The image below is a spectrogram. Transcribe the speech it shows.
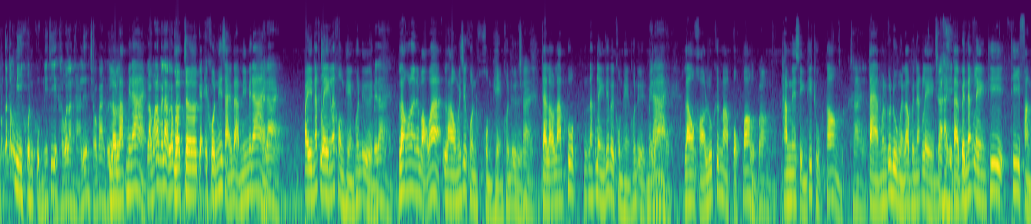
มันก็ต้องมีคนกลุ่มนี้ที่เขากำลังหาเรื่องชาวบ้านเขาอยู่เรารับไม่ได้ เรามารับไม่ได้เราก็เราเจอกับไอ้คนนิสัยแบบนี้ไม่ได้ ไม่ได้ ไปนักเลงและข่มเหงคนอื่นไม่ได้ เรากำลังจะบอกว่าเราไม่ใช่คนข่มเหงคนอื่น ใช่แต่เรารับพวกนักเลงที่ไปข่มเหงคนอื่นไม่ไม่ได้ ได้ เราขอลุกขึ้นมาปกป้องปกป้องทำในสิ่งที่ถูกต้อง ใช่แต่มันก็ดูเหมือนเราเป็นนักเลง ใช่แต่เป็นนักเลงที่ที่ฝั่ง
